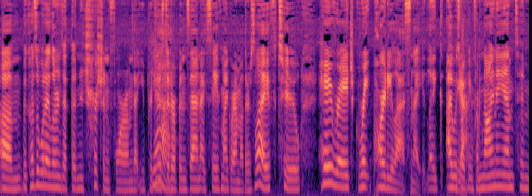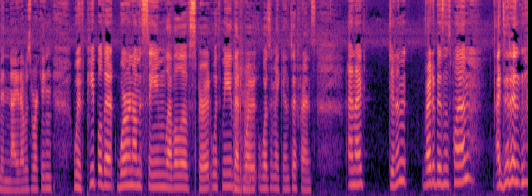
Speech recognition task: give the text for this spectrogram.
um, because of what I learned at the nutrition forum that you produced at Urban Zen, I saved my grandmother's life." To, "Hey, Rach, great party last night." Like I was Yeah. working from 9 a.m. to midnight. I was working with people that weren't on the same level of spirit with me, that wa- wasn't making a difference, and I didn't write a business plan. I didn't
